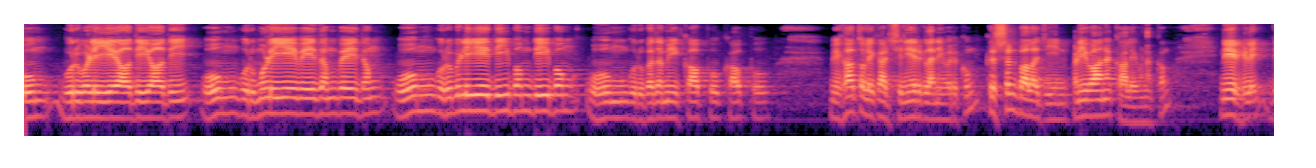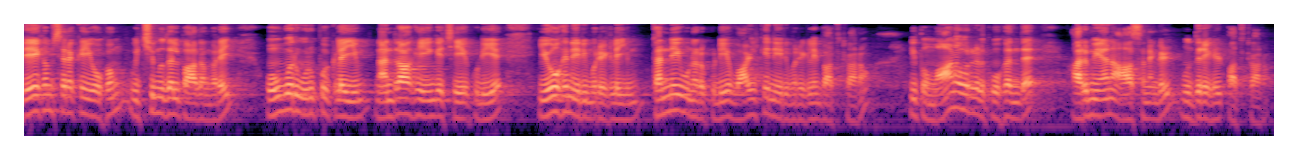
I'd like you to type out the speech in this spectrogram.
ஓம் குருவழியே ஆதி ஆதி ஓம் குருமொழியே வேதம் வேதம் ஓம் குருவழியே தீபம் தீபம் ஓம் குருபதமே காப்பு காப்பு. மெகா தொலைக்காட்சி நேர்கள் அனைவருக்கும் கிருஷ்ணன் பாலாஜியின் பணிவான காலை வணக்கம். நேர்களை தேகம் சிறக்க யோகம் உச்சி முதல் பாதம் வரை ஒவ்வொரு உறுப்புகளையும் நன்றாக இயங்க செய்யக்கூடிய யோக நெறிமுறைகளையும் தன்னை உணரக்கூடிய வாழ்க்கை நெறிமுறைகளையும் பார்த்துட்டு வரோம். இப்போ மாணவர்களுக்கு உகந்த அருமையான ஆசனங்கள் முதிரைகள் பார்த்துட்டு வரோம்.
